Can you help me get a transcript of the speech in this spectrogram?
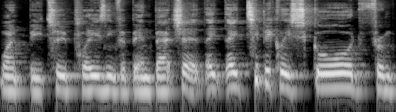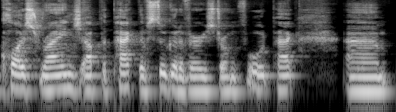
won't be too pleasing for Ben Batger. They, they typically scored from close range up the pack. They've still got a very strong forward pack. Um,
